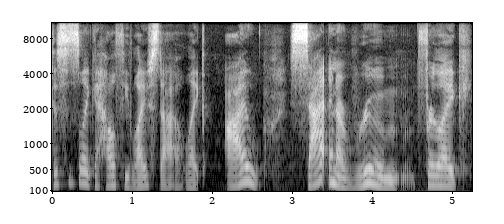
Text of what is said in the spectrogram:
this is like a healthy lifestyle. Like, I sat in a room for like,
